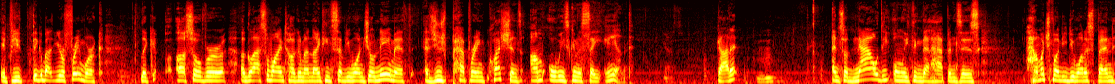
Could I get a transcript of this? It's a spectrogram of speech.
If you think about your framework, like us over a glass of wine talking about 1971 Joe Namath, as you peppering questions, I'm always going to say and. Yes. Got it? Mm-hmm. And so now the only thing that happens is how much money do you want to spend?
